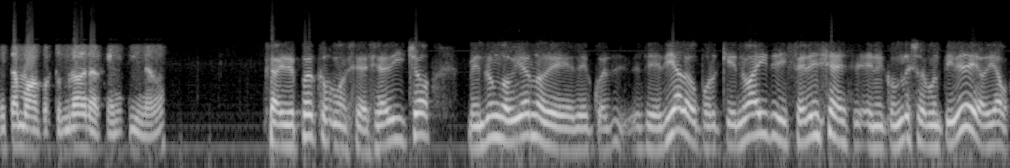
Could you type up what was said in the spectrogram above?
estamos acostumbrados en Argentina, ¿no? Claro, y después, como se, ha dicho, vendrá un gobierno de, de, diálogo porque no hay diferencias en el Congreso de Montevideo, digamos.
